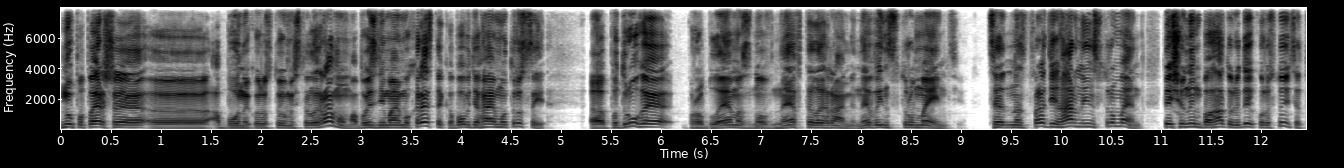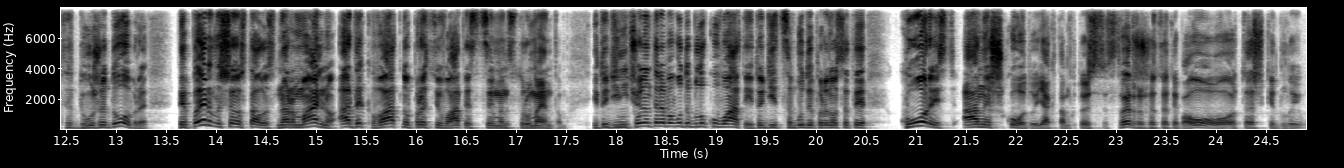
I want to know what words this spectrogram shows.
Ну, по-перше, е, або не користуємося телеграмом, або знімаємо хрестик, або вдягаємо труси. Е, По-друге, проблема знов не в телеграмі, не в інструменті. Це насправді гарний інструмент. Те, що ним багато людей користуються, це дуже добре. Тепер лише осталось нормально, адекватно працювати з цим інструментом. І тоді нічого не треба буде блокувати, і тоді це буде приносити користь, а не шкоду. Як там хтось стверджує, що це типу, о, о, це шкідливо.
